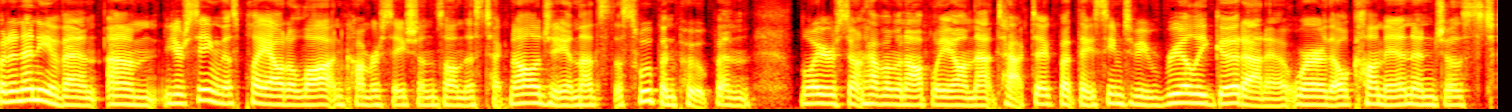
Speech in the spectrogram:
But in any event, um, you're seeing this play out a lot in conversations on this technology, and that's the swoop and poop. And lawyers don't have a monopoly on that tactic, but they seem to be really good at it, where they'll come in and just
